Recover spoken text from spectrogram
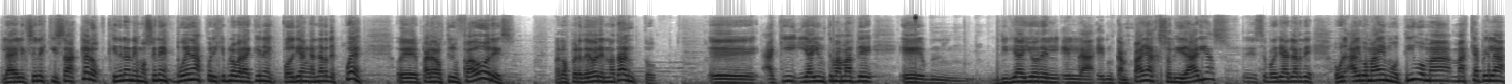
las elecciones quizás, claro, generan emociones buenas, por ejemplo, para quienes podrían ganar después, eh, para los triunfadores, para los perdedores no tanto. Eh, aquí, y hay un tema más de, eh, diría yo, en, la, en campañas solidarias, se podría hablar de algo más emotivo, más, más que apela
